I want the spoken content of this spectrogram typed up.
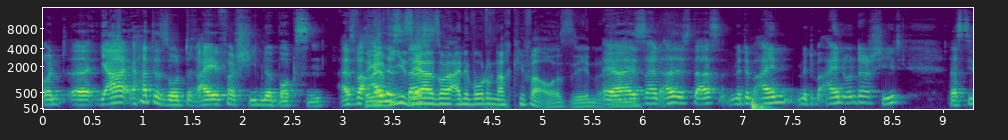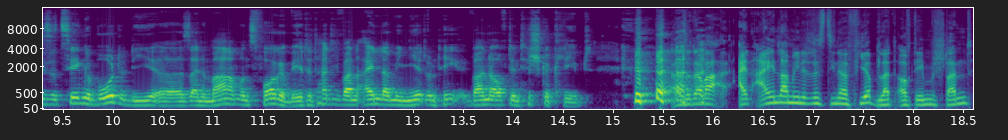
und äh, ja, er hatte so drei verschiedene Boxen. Also war Digga, alles wie das, sehr soll eine Wohnung nach Kiffer aussehen? Ja, es ist halt alles das mit dem einen, mit dem einen Unterschied, dass diese zehn Gebote, die äh, seine Mom uns vorgebetet hat, die waren einlaminiert und waren auf den Tisch geklebt. also da war ein einlaminiertes DIN A4-Blatt, auf dem stand,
